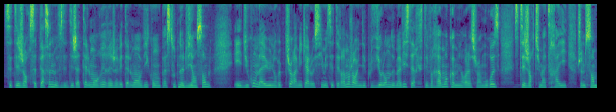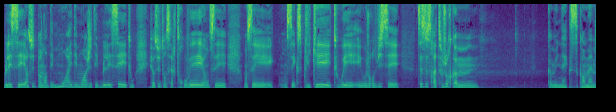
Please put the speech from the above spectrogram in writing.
c'était genre cette personne me faisait déjà tellement rire et j'avais tellement envie qu'on passe toute notre vie ensemble. Et du coup, on a eu une rupture amicale aussi, mais c'était vraiment genre une des plus violentes de ma vie. C'est-à-dire que c'était vraiment comme une relation amoureuse. C'était genre tu m'as trahi, je me sens blessée. Et ensuite, pendant des mois et des mois, j'étais blessée et tout. Et puis ensuite, on s'est retrouvés, on s'est, on s'est, on s'est expliqué et tout. Et, et aujourd'hui, c'est, tu sais, ce sera toujours comme comme une ex quand même.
